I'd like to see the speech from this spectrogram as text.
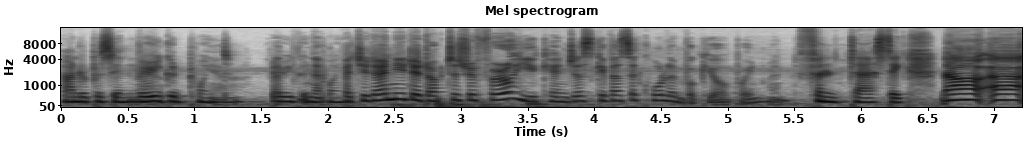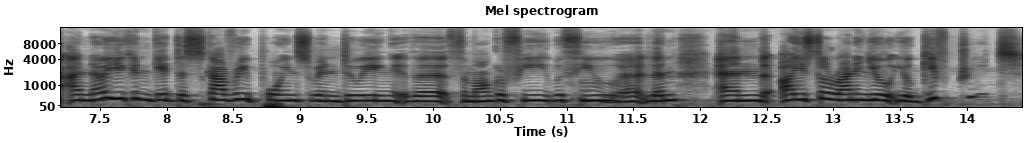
100%. Very good point. Yeah. Very But good no, point. But you don't need a doctor's referral. You can just give us a call and book your appointment. Fantastic. Now, uh, I know you can get discovery points when doing the thermography with you, uh, Lynn. And are you still running your, your gift treat?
